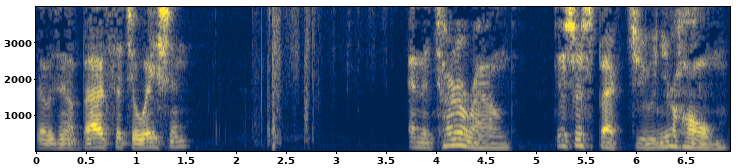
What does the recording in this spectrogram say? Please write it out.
that was in a bad situation and they turn around, disrespect you in your home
